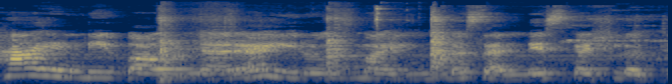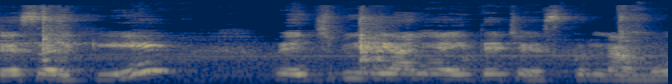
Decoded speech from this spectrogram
హాయ్ అండి బాగున్నారా? ఈరోజు మా ఇంట్లో సండే స్పెషల్ వచ్చేసరికి వెజ్ బిర్యానీ అయితే చేసుకున్నాము.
